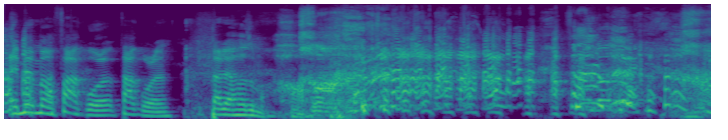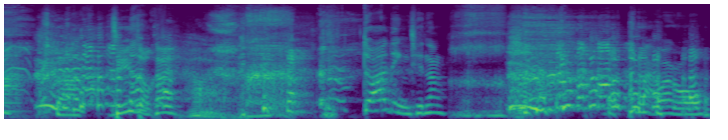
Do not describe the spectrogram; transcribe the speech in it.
哎，没有没有，法国人法国人，大家喝什么？好，法国鬼，对啊请你走开。好都要领钱这样，一百万哦。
